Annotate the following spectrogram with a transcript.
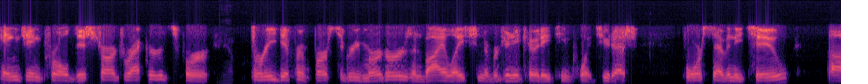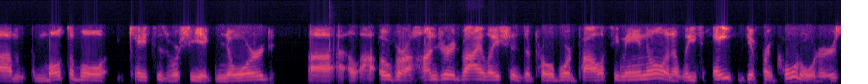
changing parole discharge records for yep. three different first degree murders in violation of Virginia Code 18.2 472, um, multiple cases where she ignored uh, over 100 violations of the parole board policy manual and at least eight different court orders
